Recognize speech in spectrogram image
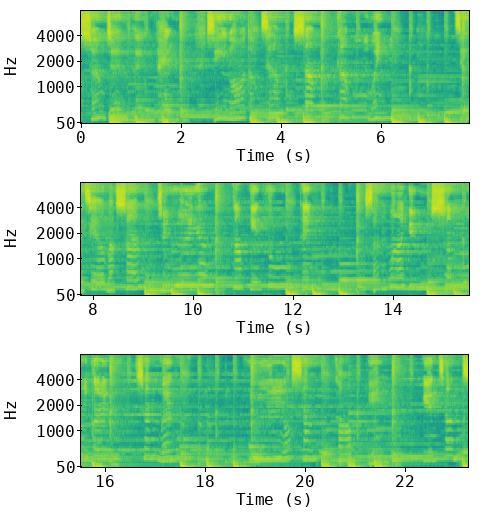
我想這聯繫使我獨真心感榮，靜悄默想主恩樂言固定，神話與信據真永，願我心確然願真。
